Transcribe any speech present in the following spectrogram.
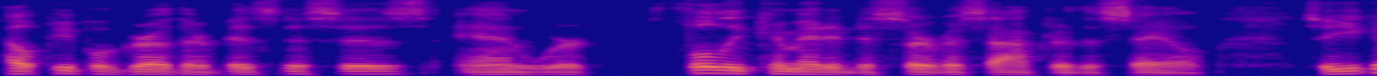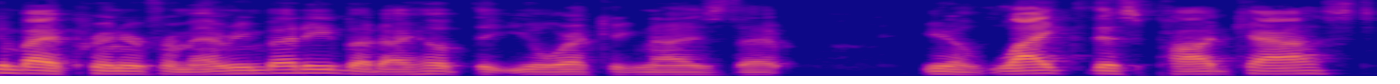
help people grow their businesses, and we're fully committed to service after the sale. So you can buy a printer from anybody, but I hope that you'll recognize that, you know, like this podcast,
